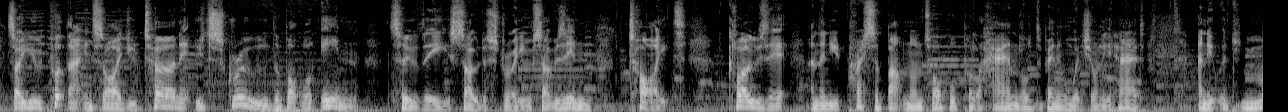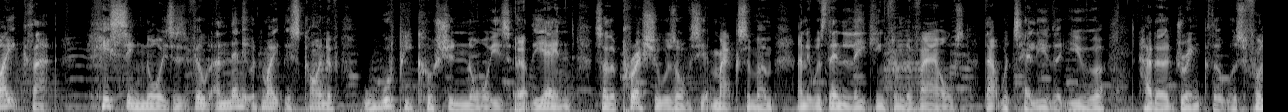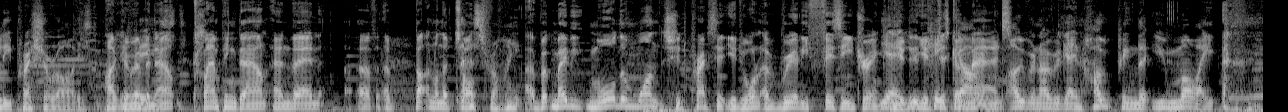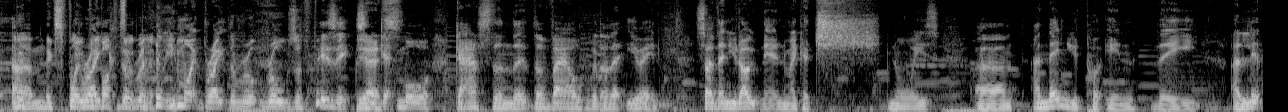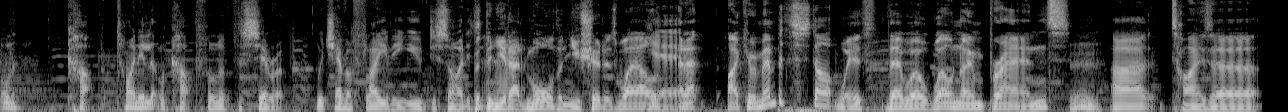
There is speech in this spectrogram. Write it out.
So you put that inside, you turn it, you'd screw the bottle in to the soda stream, so it was in tight, close it, and then you'd press a button on top or pull a handle, depending on which one you had, and it would make that hissing noise as it filled, and then it would make this kind of whoopee cushion noise at the end. So the pressure was obviously at maximum, and it was then leaking from the valves. That would tell you that you uh, had a drink that was fully pressurized. I can remember now clamping down and then a, a button on the top. That's right. Uh, but maybe more than once you'd press it. You'd want a really fizzy drink. Yeah, and you'd, you you'd keep just go going mad. over and over again, hoping that you might um, Explode the break bottle. ru- you might break the ru- rules of physics and get more gas than the, the valve would have let you in. So then you'd open it and make a ch noise, um, and then you'd put in the a little cup, tiny little cupful of the syrup, whichever flavour you decided. But then you'd add more than you should as well. Yeah. And that, I can remember to start with, there were well known brands, Hmm. uh, Tizer,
